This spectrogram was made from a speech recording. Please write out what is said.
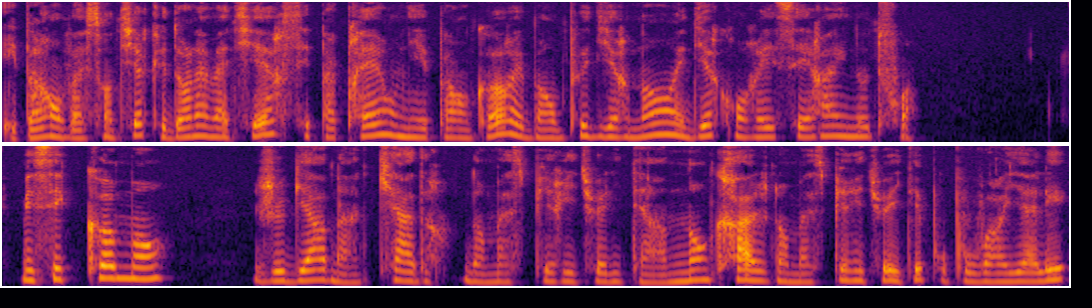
Et ben, on va sentir que dans la matière, c'est pas prêt, on n'y est pas encore. Et ben, on peut dire non et dire qu'on réessayera une autre fois mais c'est comment je garde un cadre dans ma spiritualité, un ancrage dans ma spiritualité pour pouvoir y aller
